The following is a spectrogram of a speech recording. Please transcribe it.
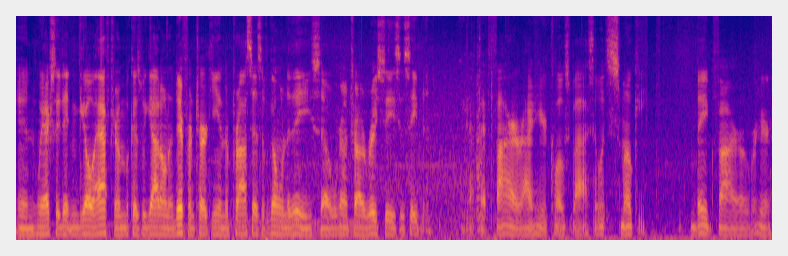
And we actually didn't go after them because we got on a different turkey in the process of going to these. So we're going to try to roost these this evening. We got that fire right here close by, so it's smoky. Big fire over here.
